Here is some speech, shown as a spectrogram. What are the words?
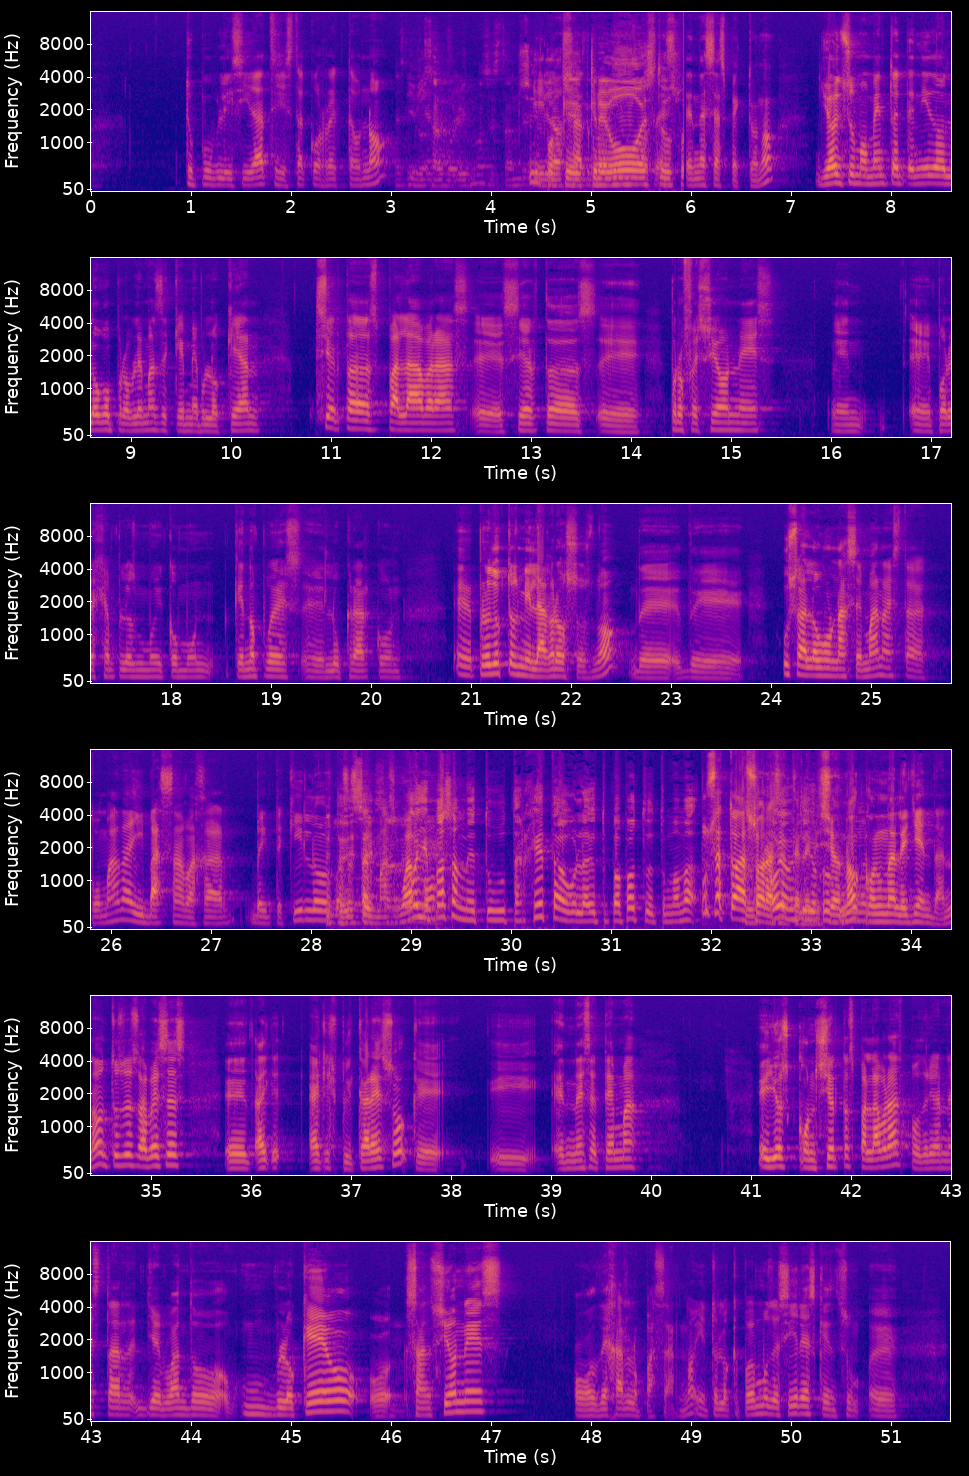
tu publicidad si está correcta o no. y los algoritmos están Sí, y los porque creó algoritmos, este es- en ese aspecto, ¿no? Yo en su momento he tenido luego problemas de que me bloquean ciertas palabras, eh, ciertas eh, profesiones. En- eh, por ejemplo, es muy común que no puedes eh, lucrar con eh, productos milagrosos, ¿no? De, de úsalo una semana esta pomada y vas a bajar 20 kilos, vas a dice, estar más guapo. Oye, pásame tu tarjeta o la de tu papá o tu- de tu mamá. Pues a todas Pues, horas de televisión, ¿no? Con una leyenda, ¿no? Entonces a veces eh, hay, que- hay que explicar eso, que y en ese tema ellos con ciertas palabras podrían estar llevando un bloqueo o sanciones o dejarlo pasar, ¿no? Y entonces lo que podemos decir es que en su- eh,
